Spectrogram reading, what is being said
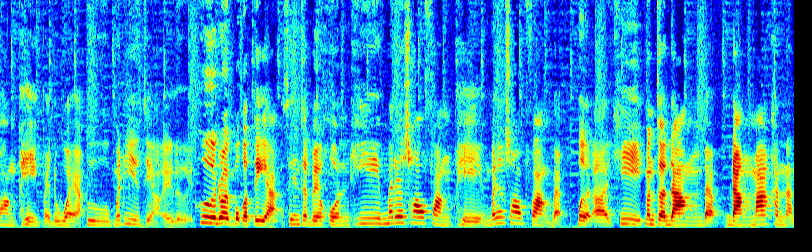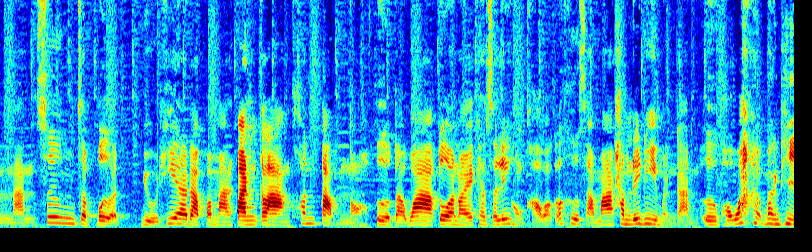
ฟังเพลงไปด้วยอะคือไม่ได้ยินเสียงอะไรเลย คือโดยปกติอะซินจะเป็นคนที่ไม่ได้ชอบฟังเพลง ไม่ได้ชอบฟังแบบเปิดอะไรที่ มันจะดังแบบดังมากขนาดนั้น ซึ่งจะเปิดอยู่ที่ระดับประมาณปานกลางค่อนต่ำเนาะเออแต่ว่าตัว noise cancelling ของเขาอะก็คือสามารถทำได้ดีเหมือนกันเออเพราะว่าบางที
